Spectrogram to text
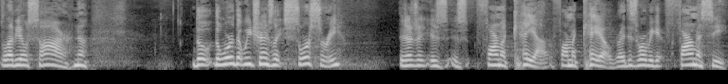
Leviosa. No. The, the word that we translate sorcery is actually is, is pharmakeia, pharmakeo, right? This is where we get pharmacy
